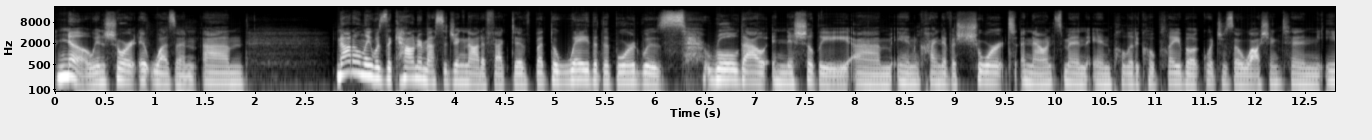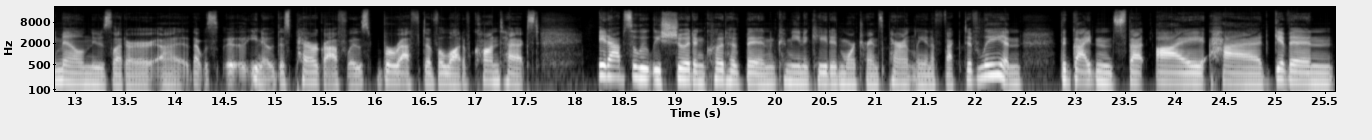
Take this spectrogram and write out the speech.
No, in short, it wasn't. Um, not only was the counter messaging not effective, but the way that the board was rolled out initially um, in kind of a short announcement in Politico Playbook, which is a Washington email newsletter, uh, that was, uh, you know, this paragraph was bereft of a lot of context it absolutely should and could have been communicated more transparently and effectively. And the guidance that I had given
